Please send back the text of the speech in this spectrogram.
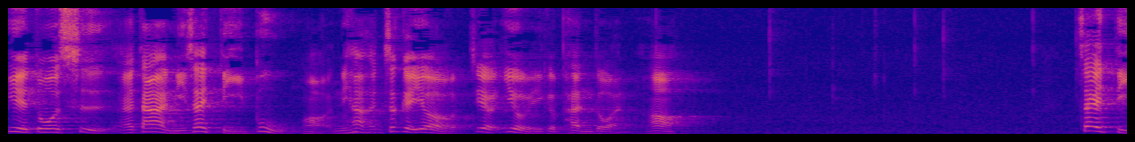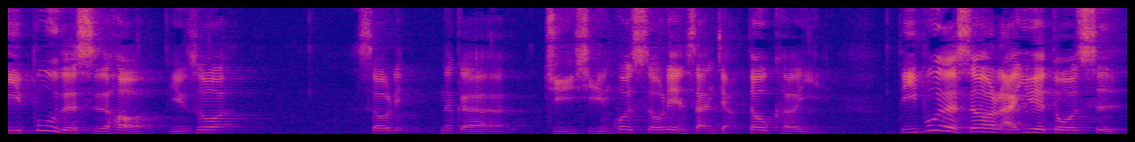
越多次，哎，当然你在底部哦，你看这个又又又有一个判断啊，在底部的时候，比如说收敛那个矩形或收敛三角都可以。底部的时候来越多次，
